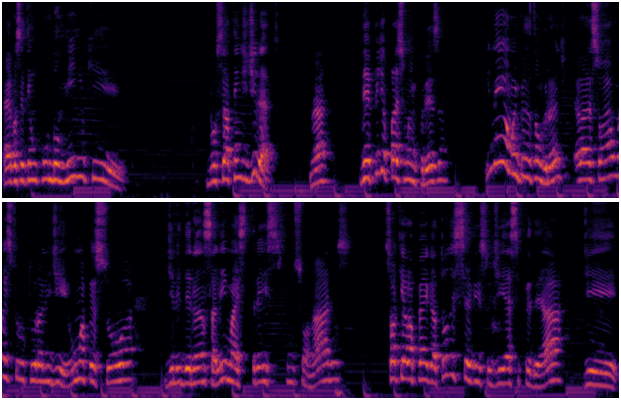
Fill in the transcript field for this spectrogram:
aí você tem um condomínio que você atende direto, né? De repente aparece uma empresa, e nem é uma empresa tão grande, ela só é uma estrutura ali de uma pessoa de liderança ali, mais três funcionários, só que ela pega todo esse serviço de SPDA, de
